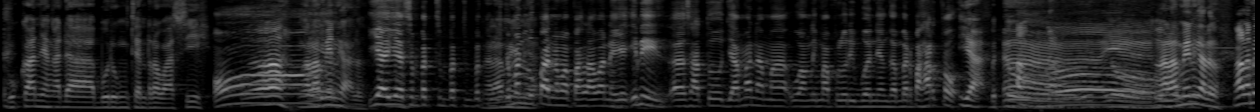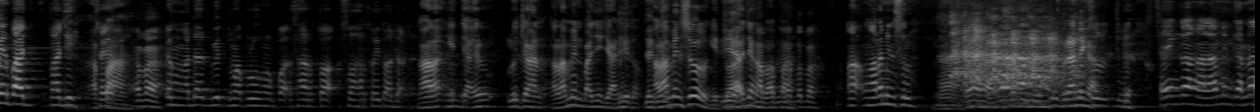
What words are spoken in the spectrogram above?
Bukan yang ada burung cendrawasih. Oh, ngalamin iya. nggak lu? Iya iya sempet sempet sempet. Ngalamin Cuman ya? lupa nama pahlawannya ya. Ini eh, satu zaman nama uang 50 ribuan yang gambar Pak Harto. Iya, betul. Ah, Tuh. Ngalamin enggak lu? Ngalamin Pak Pak Haji. Apa? Saya- Apa? Yang ada duit 50 Pak Soeharto, Soeharto itu ada. Ngalamin jangan lu jangan ngalamin Pak Haji jangan gitu. Jangan. Ngalamin sul gitu Iya, aja enggak apa-apa. apa-apa. Ah, ngalamin sul. Nah, lu berani enggak? saya enggak ngalamin karena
